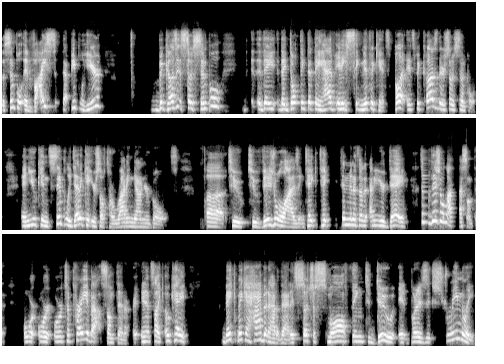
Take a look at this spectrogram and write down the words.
the simple advice that people hear, because it's so simple, they they don't think that they have any significance. But it's because they're so simple, and you can simply dedicate yourself to writing down your goals, uh, to to visualizing. Take take ten minutes out of, out of your day to visualize something, or or or to pray about something. And it's like okay make make a habit out of that. It's such a small thing to do, it, but it's extremely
